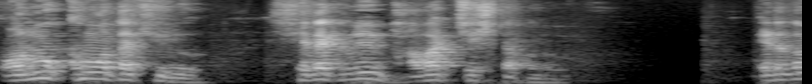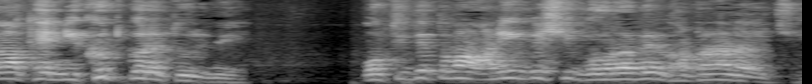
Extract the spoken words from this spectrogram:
কর্মক্ষমতা ছিল, সেটাকে তুমি ভাবার চেষ্টা করো। এটা তোমাকে নিখুঁত করে তুলবে। অতীতে তোমার অনেক বেশি গৌরবের ঘটনা রয়েছে।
